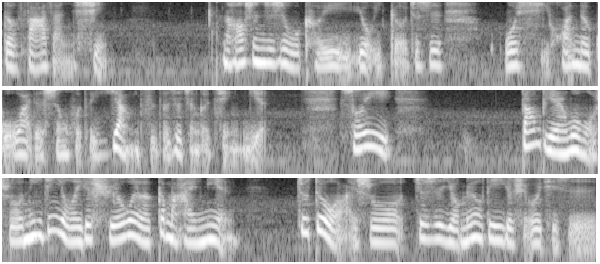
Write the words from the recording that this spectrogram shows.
的发展性。然后，甚至是我可以有一个，就是我喜欢的国外的生活的样子的这整个经验。所以，当别人问我说：“你已经有了一个学位了，干嘛还念？”就对我来说，就是有没有第一个学位，其实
